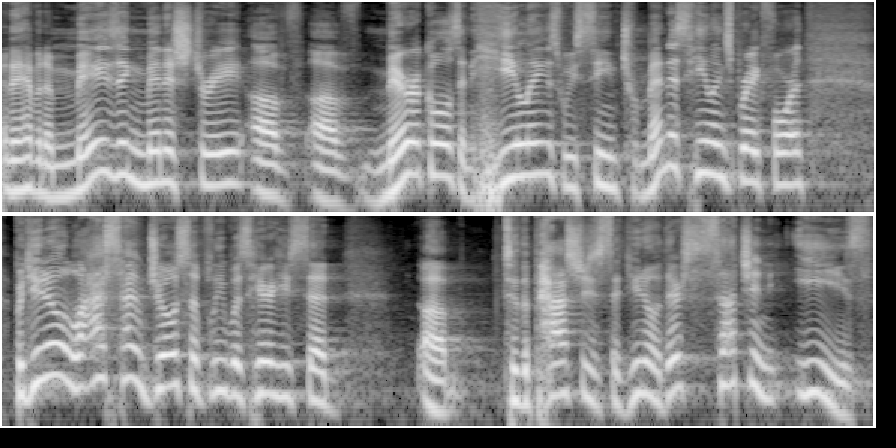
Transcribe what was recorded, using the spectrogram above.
and they have an amazing ministry of, of miracles and healings. We've seen tremendous healings break forth. But you know, last time Joseph Lee was here, he said uh, to the pastors, he said, You know, there's such an ease.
